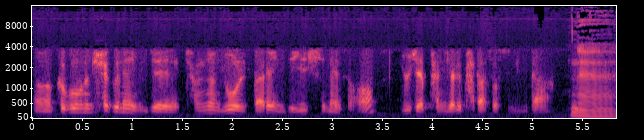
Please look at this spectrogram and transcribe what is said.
어, 그 부분은 최근에 이제 작년 6월 달에 이제 1심에서 유죄 판결을 받았었습니다. 네.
